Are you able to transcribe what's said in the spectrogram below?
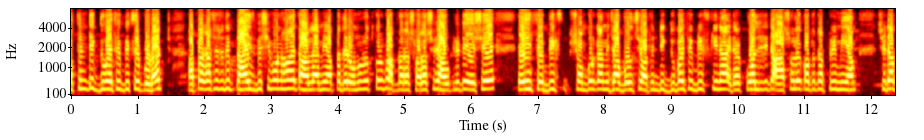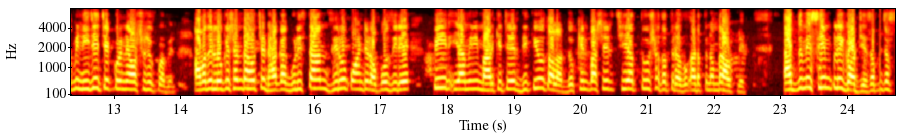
অথেন্টিক দুবাই ফেব্রিক্স এর প্রোডাক্ট আপনার কাছে যদি প্রাইস বেশি মনে হয়, তাহলে আমি আপনাদের অনুরোধ করব, আপনারা সরাসরি আউটলেটে এসে এই ফেব্রিক্স সম্পর্কে আমি যা বলছি অথেন্টিক দুবাই ফেব্রিক্স কিনা, এটার কোয়ালিটিটা আসলে কতটা প্রিমিয়াম সেটা আপনি নিজেই চেক করে নেওয়ার সুযোগ পাবেন। আমাদের লোকেশনটা হচ্ছে ঢাকা গুলিস্তান জিরো পয়েন্টের অপোজিটে পীর ইয়ামিনী মার্কেটের দ্বিতীয় তলার দক্ষিণ পাশের ছিয়াত্তর, সাতাত্তর এবং আটাত্তর নম্বর আউটলেট একদমই সিম্পলি গর্জিয়াস আপনি জাস্ট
